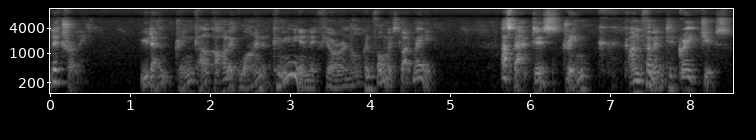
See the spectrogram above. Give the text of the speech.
literally. You don't drink alcoholic wine at communion if you're a nonconformist like me. Us Baptists drink unfermented grape juice.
